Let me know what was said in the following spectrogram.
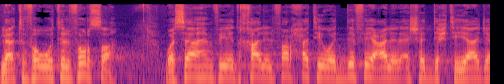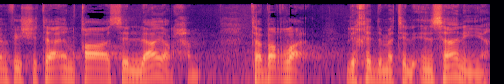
لا تفوت الفرصة وساهم في إدخال الفرحة والدفء على الأشد احتياجا في شتاء قاس لا يرحم. تبرع لخدمة الإنسانية.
